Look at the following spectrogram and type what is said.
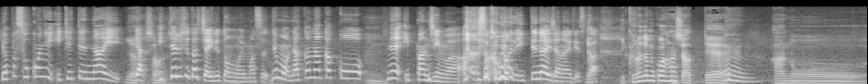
やっぱそこに行けてないいいや行ってる人たちはいると思います。でもなかなかこうん。うね一般人は そこまで行ってないじゃないですか。いくらでもこういう話あって、うん。あのー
